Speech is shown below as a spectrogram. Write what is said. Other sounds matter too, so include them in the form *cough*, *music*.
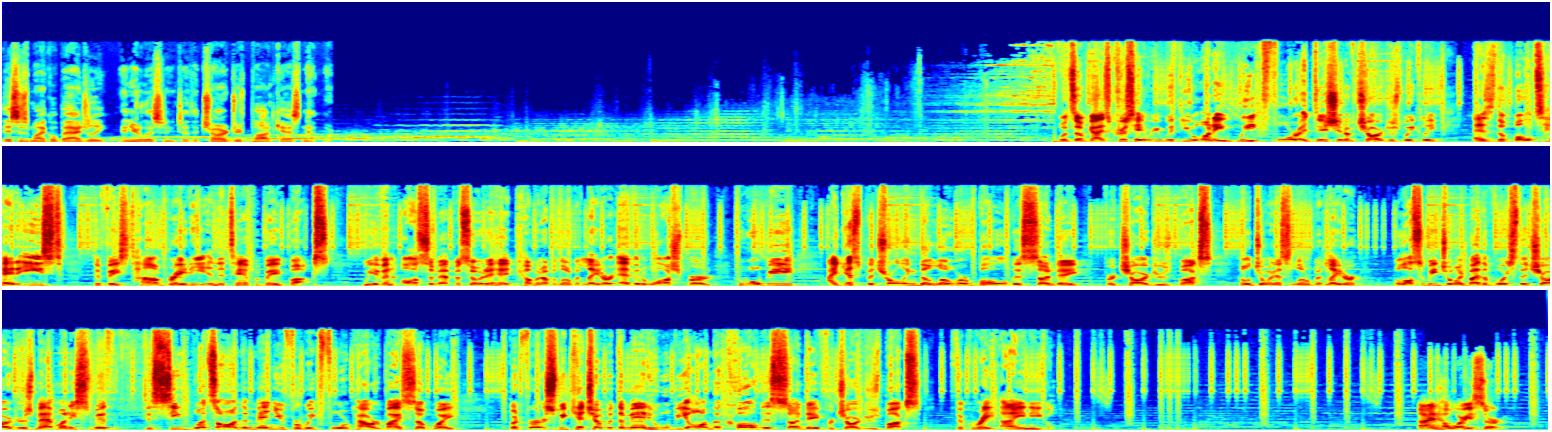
This is Michael Badgley, and you're listening to the Chargers Podcast Network. What's up, guys? Chris Hayre with you on a week four edition of Chargers Weekly as the Bolts head east to face Tom Brady and the Tampa Bay Bucs. We have an awesome episode ahead coming up a little bit later. Evan Washburn, who will be, I guess, patrolling the lower bowl this Sunday for Chargers Bucs. He'll join us a little bit later. We'll also be joined by the voice of the Chargers, Matt Money Smith, to see what's on the menu for week four, powered by Subway. But first, we catch up with the man who will be on the call this Sunday for Chargers Bucs, the great Ian Eagle. Ian, how are you, sir?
